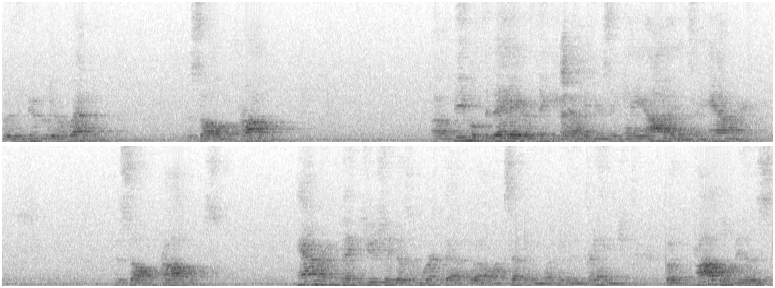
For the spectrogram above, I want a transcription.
with a nuclear weapon to solve a problem. Uh, people today are thinking about using AI as a hammering to solve problems. Hammering things usually doesn't work that well except in limited range. But the problem is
